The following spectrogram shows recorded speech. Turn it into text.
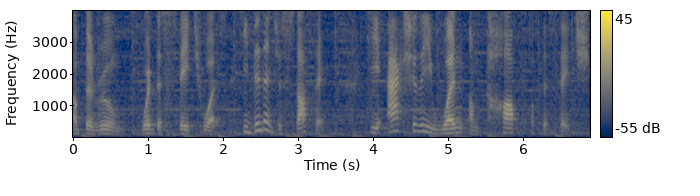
of the room where the stage was, he didn't just stop there. He actually went on top of the stage.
